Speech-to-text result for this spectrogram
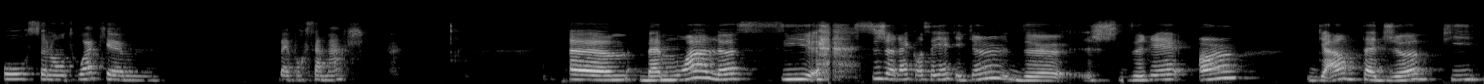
pour, selon toi, que, ben, pour que ça marche? Euh, ben moi, là, si, si j'aurais conseillé à quelqu'un de, je dirais, un, garde ta job, puis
